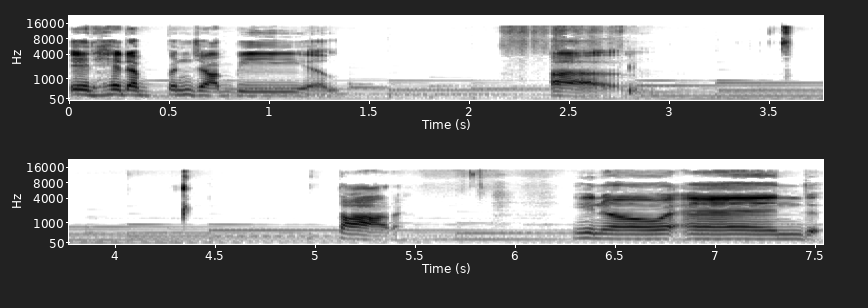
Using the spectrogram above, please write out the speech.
It hit a Punjabi uh, tar, you know, and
